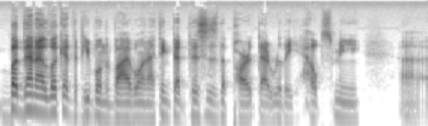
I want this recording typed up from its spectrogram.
but then I look at the people in the Bible, and I think that this is the part that really helps me uh,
